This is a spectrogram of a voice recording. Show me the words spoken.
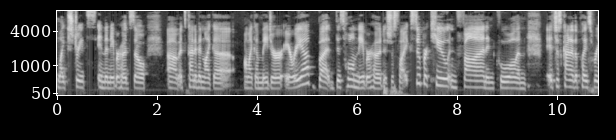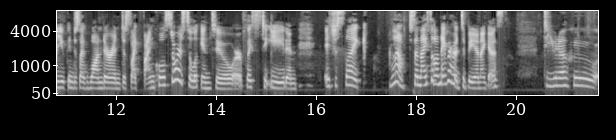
like streets in the neighborhood. So um, it's kind of in like a on like a major area, but this whole neighborhood is just like super cute and fun and cool, and it's just kind of the place where you can just like wander and just like find cool stores to look into or places to eat, and it's just like I don't know, just a nice little neighborhood to be in, I guess. Do you know who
